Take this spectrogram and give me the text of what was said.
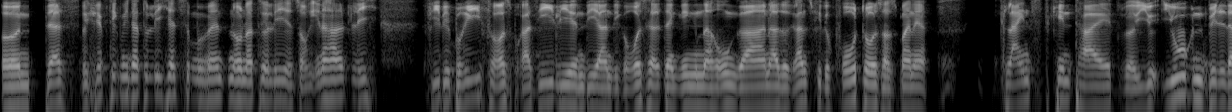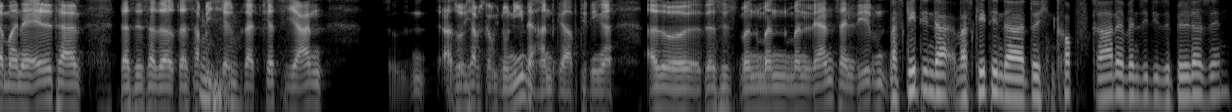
Und das beschäftigt mich natürlich jetzt im Moment noch natürlich, ist auch inhaltlich. Viele Briefe aus Brasilien, die an die Großeltern gingen nach Ungarn, also ganz viele Fotos aus meiner Kleinstkindheit, Ju Jugendbilder meiner Eltern. Das ist also, das habe ich seit 40 Jahren also ich habe es glaube ich noch nie in der Hand gehabt, die Dinger. Also das ist, man, man, man lernt sein Leben. Was geht Ihnen da, was geht Ihnen da durch den Kopf gerade, wenn Sie diese Bilder sehen?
